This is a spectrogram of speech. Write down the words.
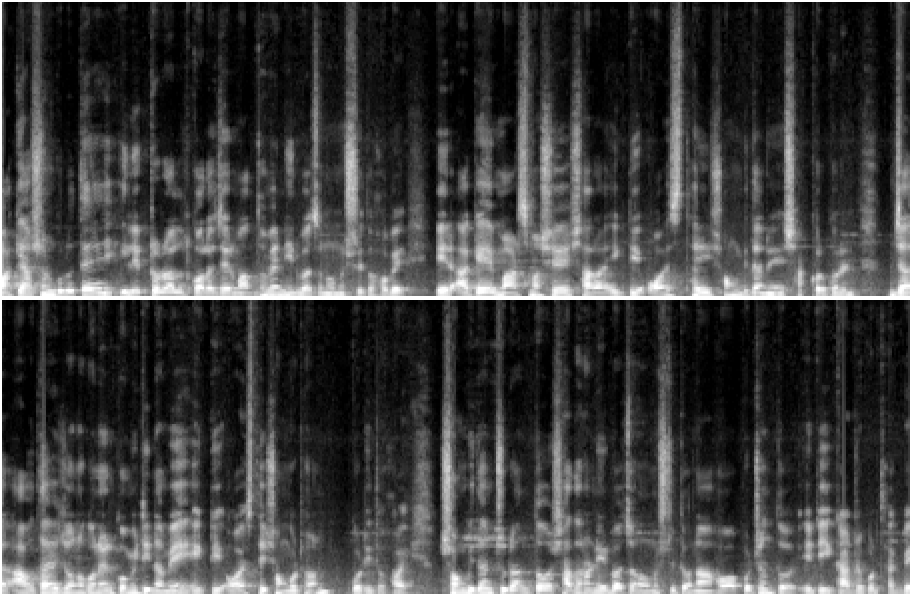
বাকি আসনগুলোতে ইলেকটোরাল কলেজের মাধ্যমে নির্বাচন অনুষ্ঠিত হবে। এর আগে মার্চ মাসে সারা একটি অস্থায়ী সংবিধানে স্বাক্ষর করেন, যার আওতায় জনগণের কমিটি নামে একটি অস্থায়ী সংগঠন গঠিত হয়। সংবিধান চূড়ান্ত সাধারণ নির্বাচন অনুষ্ঠিত না হওয়া পর্যন্ত এটি কার্যকর থাকবে।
